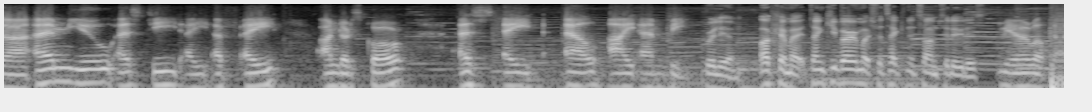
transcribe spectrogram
uh, M U S T A F A underscore S A L I M B. Brilliant. Okay, mate. Thank you very much for taking the time to do this. You're welcome.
